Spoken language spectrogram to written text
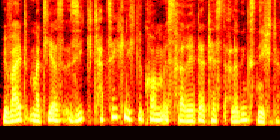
Wie weit Matthias Sieg tatsächlich gekommen ist, verrät der Test allerdings nicht.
